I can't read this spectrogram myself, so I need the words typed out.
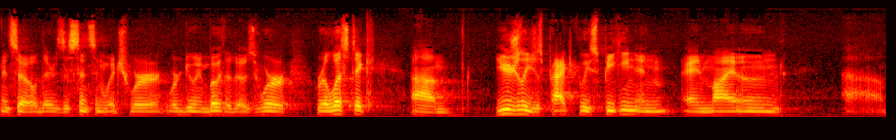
And so there's a sense in which we're, we're doing both of those. We're realistic, um, usually just practically speaking, and, in my own um,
